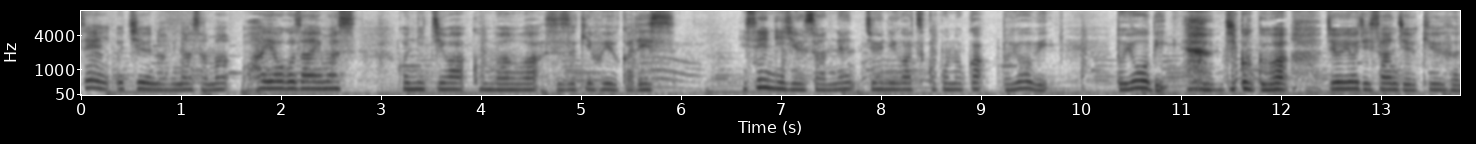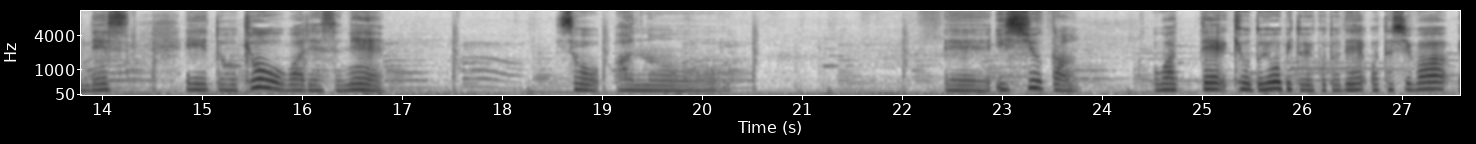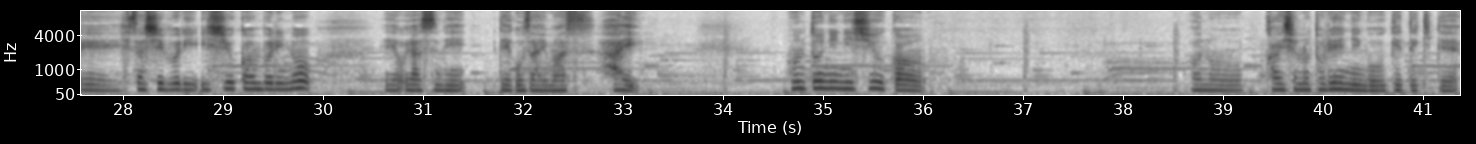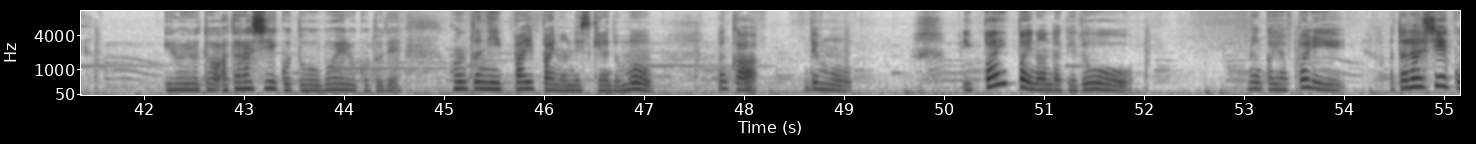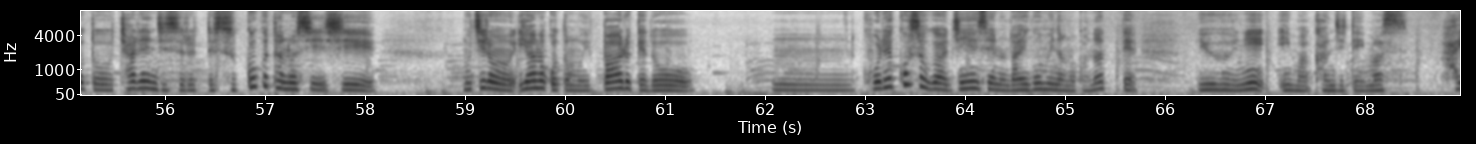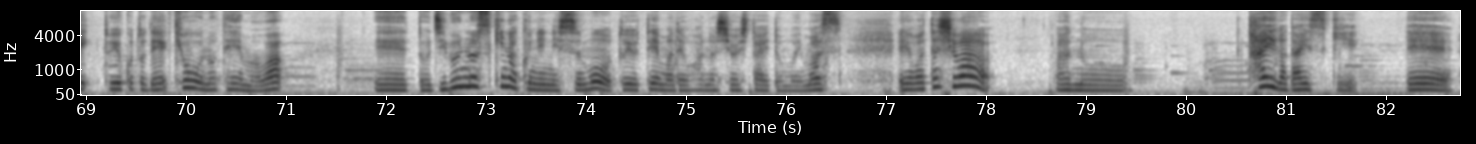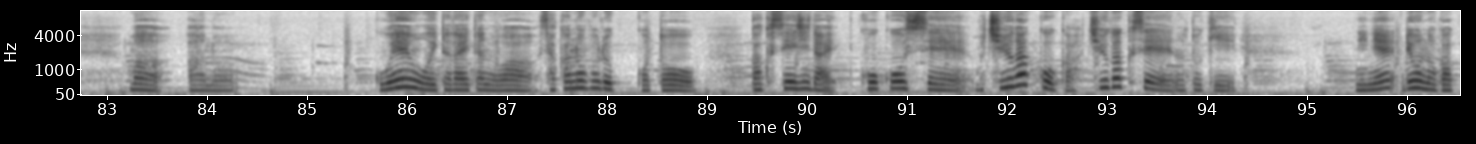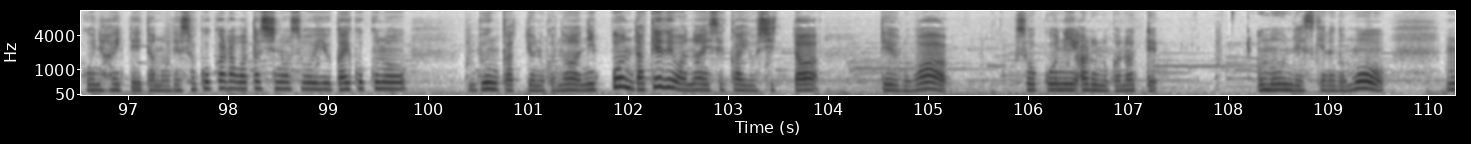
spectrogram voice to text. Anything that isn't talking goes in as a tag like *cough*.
全宇宙の皆様おはようございます。こんにちはこんばんは鈴木冬香です。2023年12月9日土曜日。土曜日 *laughs* 時刻は14時39分です。えーと今日はですねそうあのー、えー、1週間終わって今日土曜日ということで私は、えー、久しぶり1週間ぶりの、えー、お休みでございます。はい。本当に2週間あの会社のトレーニングを受けてきていろいろと新しいことを覚えることで本当にいっぱいいっぱいなんですけれどもなんかでもいっぱいいっぱいなんだけどなんかやっぱり新しいことをチャレンジするってすっごく楽しいしもちろん嫌なこともいっぱいあるけどうーんこれこそが人生の醍醐味なのかなっていうふうに今感じています。はいということで今日のテーマは、えーと、自分の好きな国に住もうというテーマでお話をしたいと思います。えー、私はあのタイが大好きでまああのご縁をいただいたのは遡ること学生時代高校生中学校か。中学生の時にね寮の学校に入っていたのでそこから私のそういう外国の文化っていうのかな日本だけではない世界を知ったっていうのはそこにあるのかなって思うんですけれどもうー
